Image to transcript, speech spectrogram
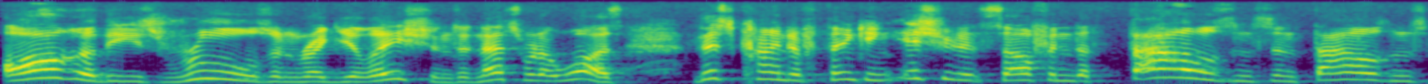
all of these rules and regulations, and that's what it was. This kind of thinking issued itself into thousands and thousands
